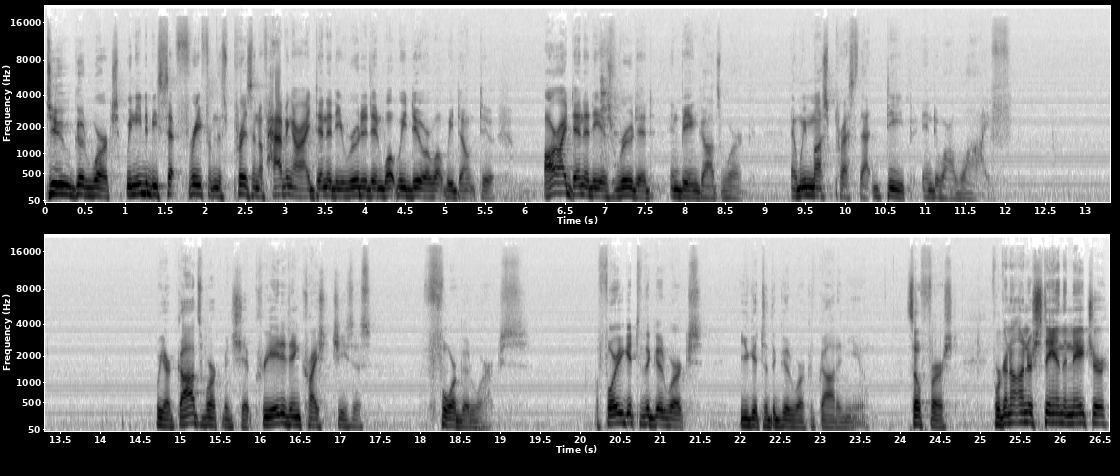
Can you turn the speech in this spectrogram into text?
do good works, we need to be set free from this prison of having our identity rooted in what we do or what we don't do. Our identity is rooted in being God's work, and we must press that deep into our life. We are God's workmanship, created in Christ Jesus for good works. Before you get to the good works, you get to the good work of God in you. So, first, if we're going to understand the nature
